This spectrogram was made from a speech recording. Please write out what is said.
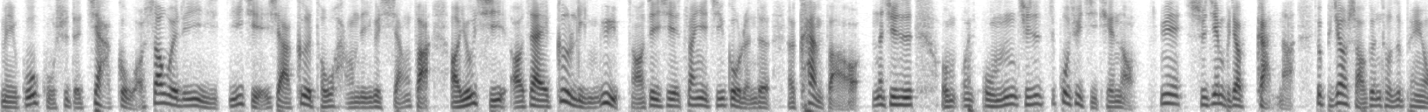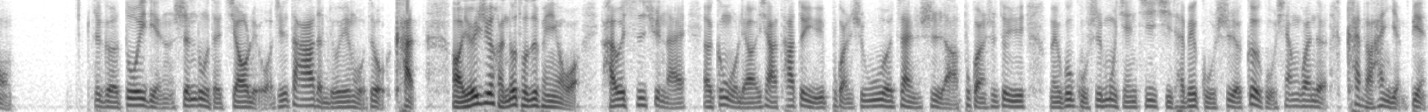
美国股市的架构啊，稍微理理解一下各投行的一个想法啊，尤其啊在各领域啊这些专业机构人的呃看法哦。那其实我们我我们其实过去几天哦，因为时间比较赶呐，就比较少跟投资朋友。这个多一点深入的交流啊，其实大家的留言我都有看啊，有一些很多投资朋友哦，还会私讯来呃跟我聊一下他对于不管是乌俄战事啊，不管是对于美国股市目前及其台北股市个股相关的看法和演变。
